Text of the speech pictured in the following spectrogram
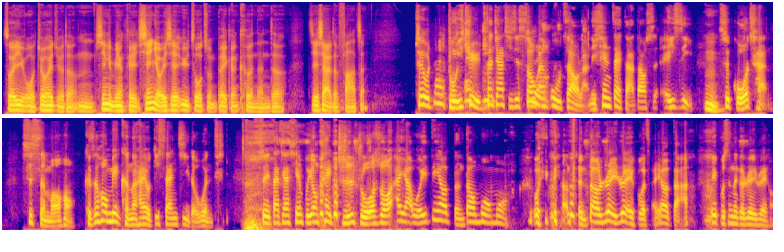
所以我就会觉得，嗯，心里面可以先有一些预做准备跟可能的接下来的发展。所以我补一句，大家其实稍安勿躁啦。你现在打到是 A Z，嗯，是国产。是什么吼？可是后面可能还有第三季的问题，所以大家先不用太执着说，哎呀，我一定要等到默默，我一定要等到瑞瑞我才要打。哎，不是那个瑞瑞哈，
